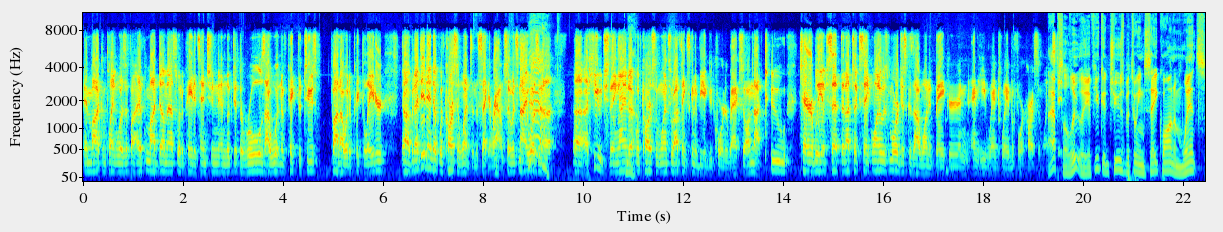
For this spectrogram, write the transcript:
and my complaint was if I if my dumbass would have paid attention and looked at the rules, I wouldn't have picked the two spot. I would have picked later. Uh, but I did end up with Carson Wentz in the second round, so it's not it wasn't a a, a huge thing. I end up with Carson Wentz, who I think is going to be a good quarterback. So I'm not too terribly upset that I took Saquon. It was more just because I wanted Baker, and, and he went way before Carson Wentz. did. Absolutely. If you could choose between Saquon and Wentz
